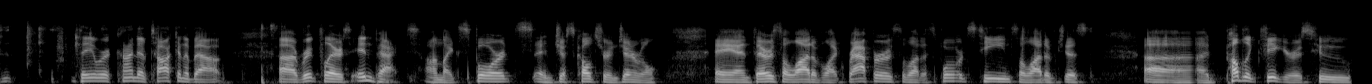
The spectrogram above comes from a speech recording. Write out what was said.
th- they were kind of talking about uh, Ric Flair's impact on like sports and just culture in general. And there's a lot of like rappers, a lot of sports teams, a lot of just uh, public figures who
